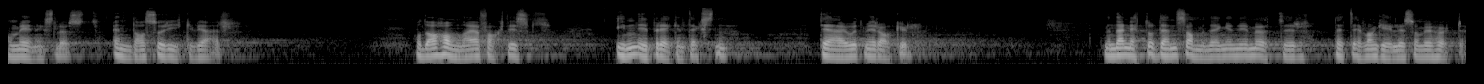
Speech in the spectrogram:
og meningsløst, enda så rike vi er. Og da havna jeg faktisk inn i prekenteksten. Det er jo et mirakel. Men det er nettopp den sammenhengen vi møter dette evangeliet som vi hørte.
